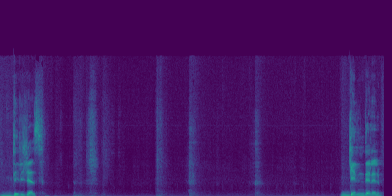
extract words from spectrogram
Deleceğiz. Gelin delelim.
